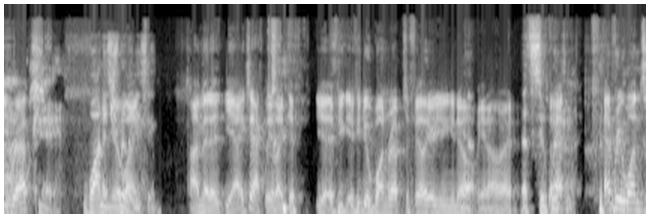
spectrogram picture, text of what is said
Ah, reps, Okay. one and is you're really like- easy. I'm at a yeah, exactly. Like if yeah, if you if you do one rep to failure, you you know, you know, right? That's super So, easy. Everyone's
